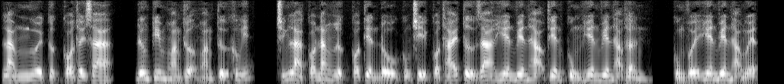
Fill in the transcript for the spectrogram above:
làm người cực có thấy xa, đương kim hoàng thượng hoàng tử không ít, chính là có năng lực có tiền đồ cũng chỉ có thái tử gia hiên viên hạo thiên cùng hiên viên hạo thần, cùng với hiên viên hạo nguyệt.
